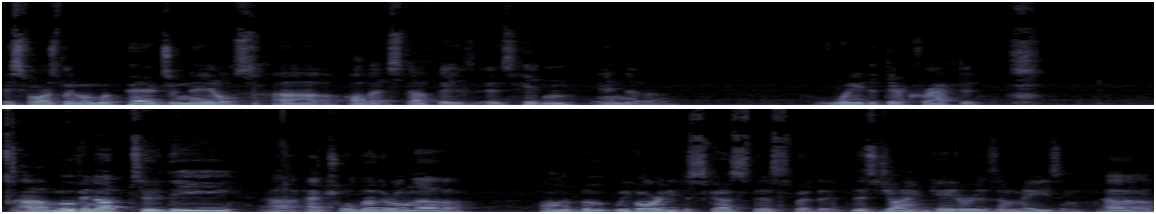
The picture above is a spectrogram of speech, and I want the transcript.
as far as lemonwood pegs or nails, uh, all that stuff is, is hidden in the way that they're crafted. Uh, moving up to the uh, actual leather on the on the boot. We've already discussed this, but this giant gator is amazing. Uh,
